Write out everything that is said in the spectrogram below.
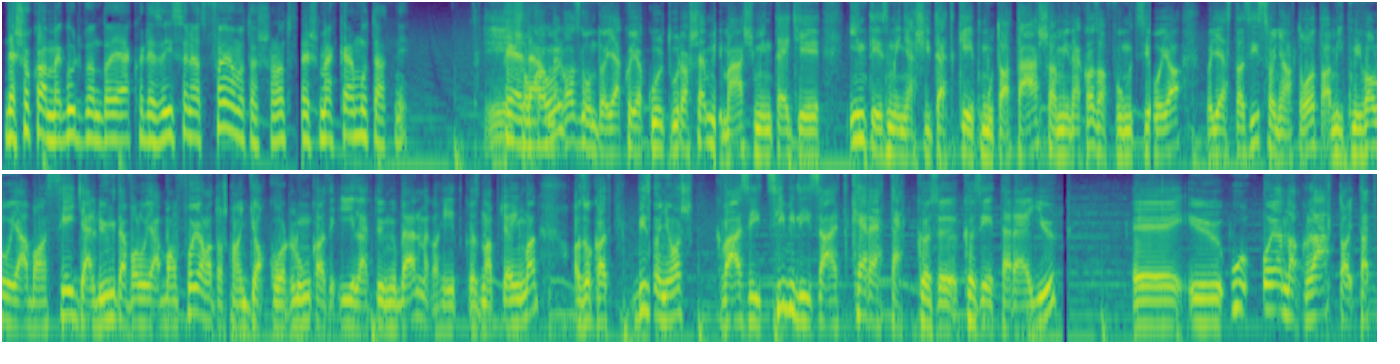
de sokan meg úgy gondolják, hogy ez az iszonyat folyamatosan ott van, és meg kell mutatni. És Például... sokan meg azt gondolják, hogy a kultúra semmi más, mint egy intézményesített képmutatás, aminek az a funkciója, hogy ezt az iszonyatot, amit mi valójában szégyellünk, de valójában folyamatosan gyakorlunk az életünkben, meg a hétköznapjainkban, azokat bizonyos, kvázi civilizált keretek közé tereljük, olyannak látta, hogy tehát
